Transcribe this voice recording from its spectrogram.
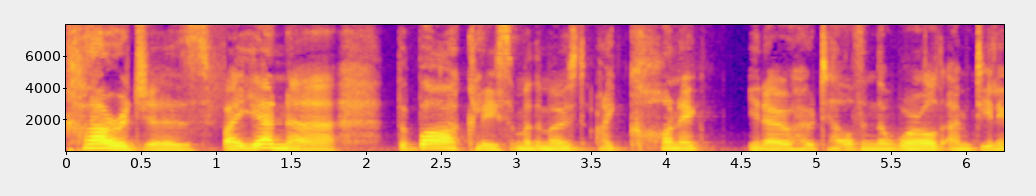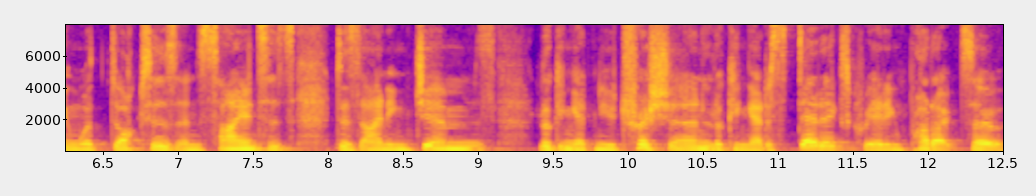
Claridge's, Vienna, the Berkeley, some of the most iconic you know, hotels in the world. I'm dealing with doctors and scientists designing gyms, looking at nutrition, looking at aesthetics, creating products. So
